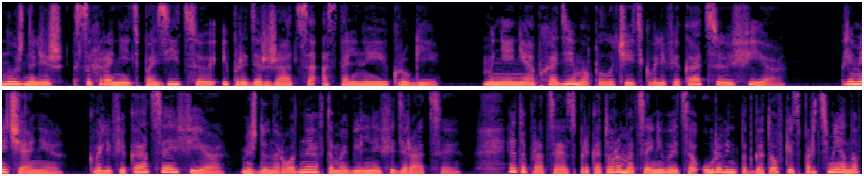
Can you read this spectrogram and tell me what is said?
Нужно лишь сохранить позицию и продержаться остальные круги. Мне необходимо получить квалификацию ФИА. Примечание. Квалификация ФИА – Международной автомобильной федерации. Это процесс, при котором оценивается уровень подготовки спортсменов,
